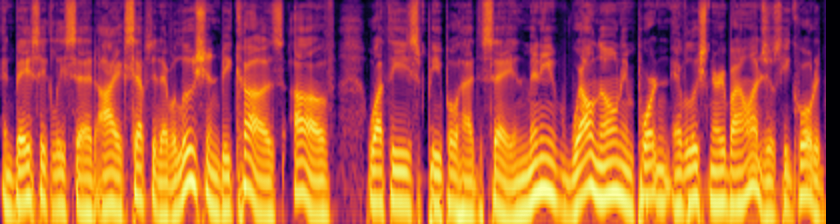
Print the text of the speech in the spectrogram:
and basically said, "I accepted evolution because of what these people had to say." And many well-known, important evolutionary biologists he quoted.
